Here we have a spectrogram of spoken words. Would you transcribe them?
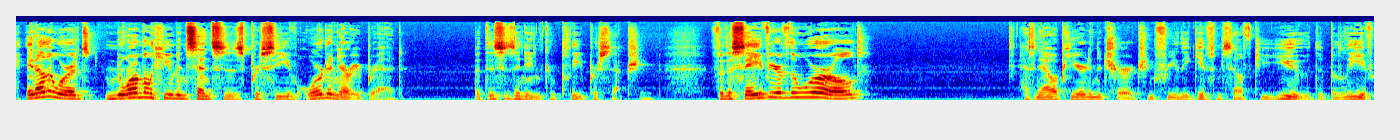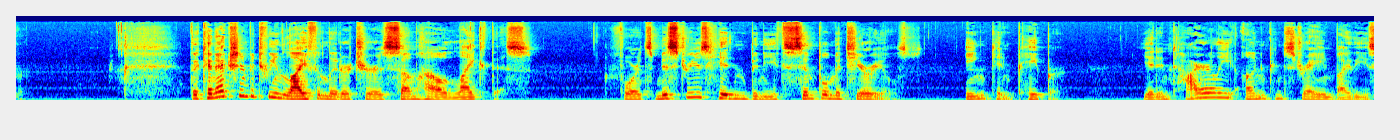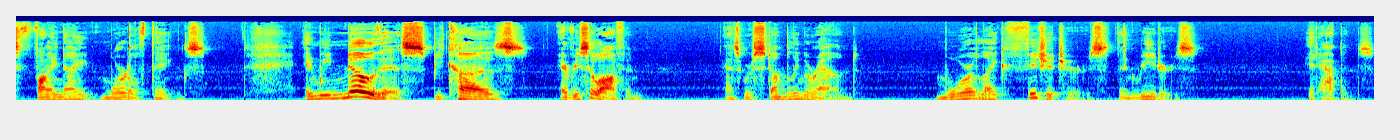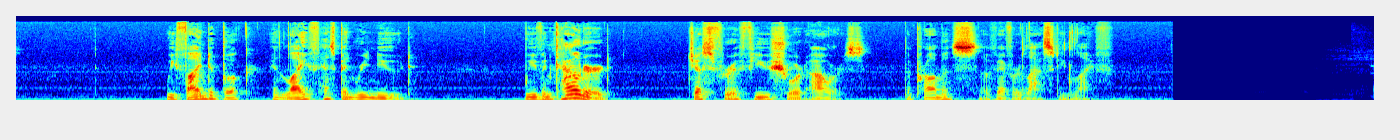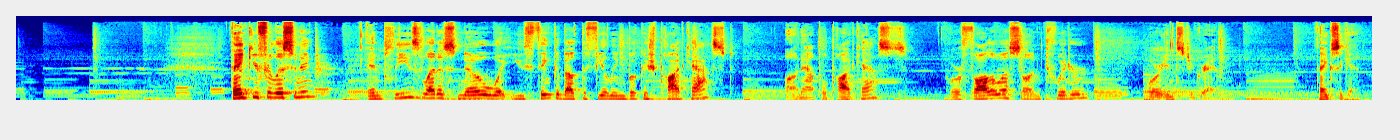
In other words, normal human senses perceive ordinary bread, but this is an incomplete perception. For the Savior of the world has now appeared in the church and freely gives himself to you, the believer. The connection between life and literature is somehow like this, for its mystery is hidden beneath simple materials, ink and paper, yet entirely unconstrained by these finite mortal things. And we know this because every so often, as we're stumbling around, more like fidgeters than readers, it happens. We find a book and life has been renewed. We've encountered, just for a few short hours, the promise of everlasting life. Thank you for listening, and please let us know what you think about the Feeling Bookish podcast on Apple Podcasts or follow us on Twitter or Instagram. Thanks again.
